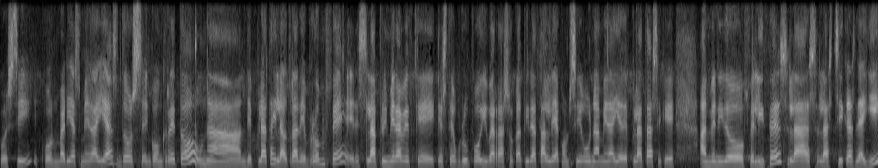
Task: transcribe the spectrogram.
Pues sí, con varias medallas, dos en concreto, una de plata y la otra de bronce. Es la primera vez que, este grupo, Ibarra Socatira Taldea, consigue una medalla de plata, así que han venido felices las, las chicas de allí.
